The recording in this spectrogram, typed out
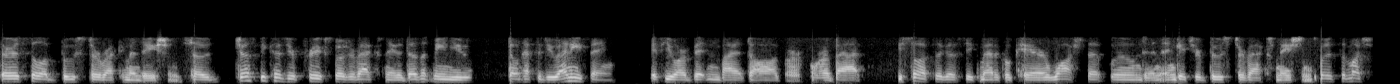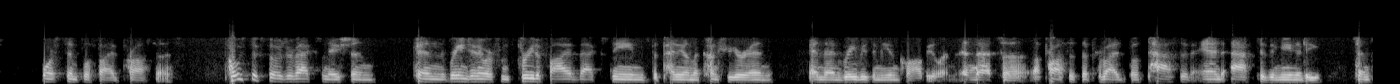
there is still a booster recommendation. So just because you're pre-exposure vaccinated doesn't mean you don't have to do anything if you are bitten by a dog or, or a bat. You still have to go seek medical care, wash that wound, and, and get your booster vaccinations. But it's a much more simplified process. Post exposure vaccination can range anywhere from three to five vaccines, depending on the country you're in, and then rabies immune globulin. And that's a, a process that provides both passive and active immunity since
